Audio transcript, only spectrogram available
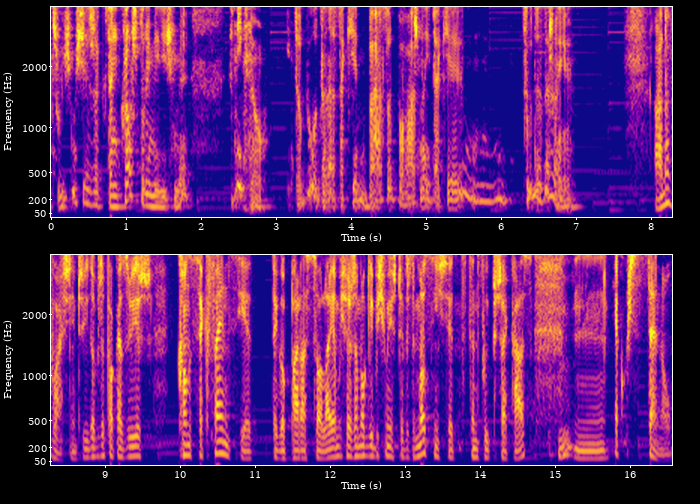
czuliśmy się, że ten klosz, który mieliśmy, zniknął. I to było dla nas takie bardzo poważne i takie mm, trudne zdarzenie. A no właśnie, czyli dobrze pokazujesz konsekwencje tego parasola. Ja myślę, że moglibyśmy jeszcze wzmocnić ten, ten twój przekaz Mhm. mm, jakąś sceną,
